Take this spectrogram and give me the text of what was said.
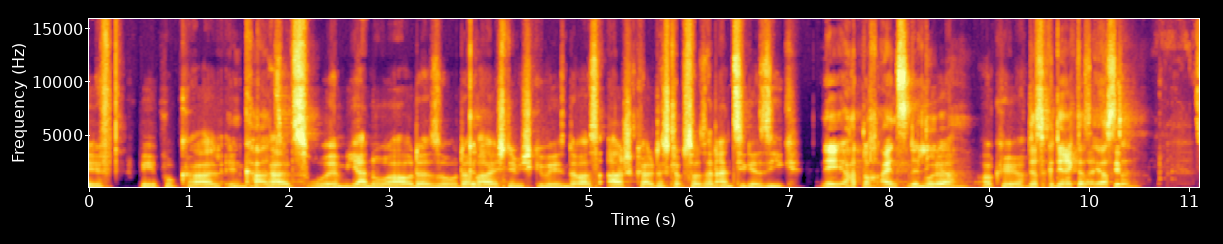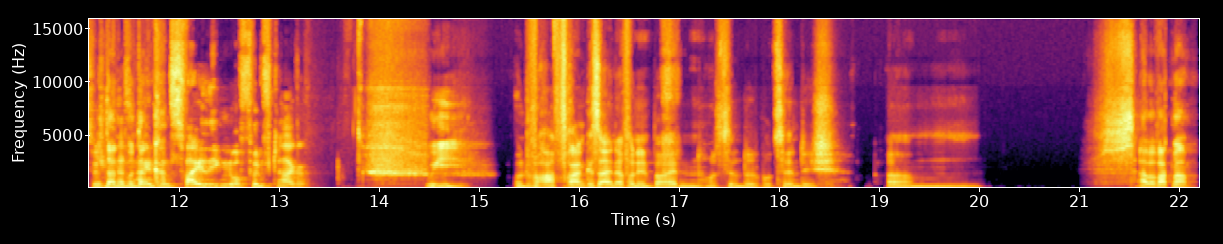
DFB-Pokal in, In Karls- Karlsruhe im Januar oder so. Da Genau. war ich nämlich gewesen, da war es arschkalt. und Ich glaube, es war sein einziger Sieg. Nee, er hat noch eins in der Liga. Oder? Okay. Das direkt das erste. Zwischen dann- und dann 1 kann- und 2 liegen nur fünf Tage. Ui. Und Fra- Frank ist einer von den beiden, hundertprozentig. Ähm, Aber warte mal.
